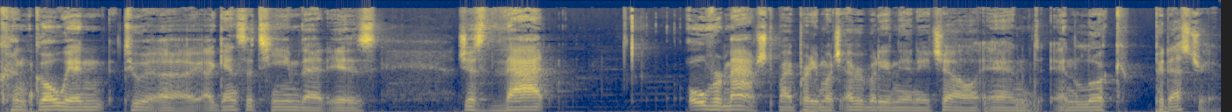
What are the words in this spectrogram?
can go in to a, against a team that is just that overmatched by pretty much everybody in the NHL and and look pedestrian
